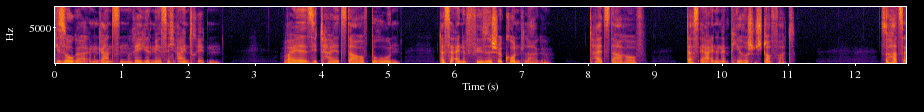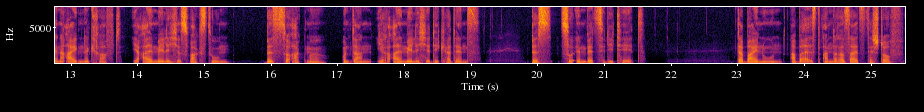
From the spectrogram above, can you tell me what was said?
die sogar im Ganzen regelmäßig eintreten, weil sie teils darauf beruhen, dass er eine physische Grundlage, teils darauf, dass er einen empirischen Stoff hat. So hat seine eigene Kraft ihr allmähliches Wachstum bis zur Akme und dann ihre allmähliche Dekadenz bis zur Imbezilität. Dabei nun aber ist andererseits der Stoff,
